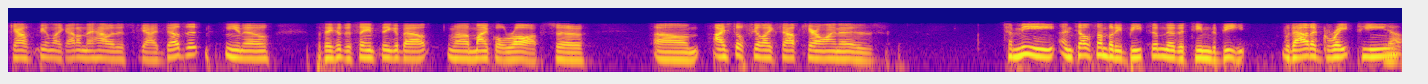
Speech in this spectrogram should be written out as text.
scouts being like, I don't know how this guy does it, you know. But they said the same thing about uh, Michael Roth. So um, I still feel like South Carolina is, to me, until somebody beats them, they're the team to beat. Without a great team, yeah.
